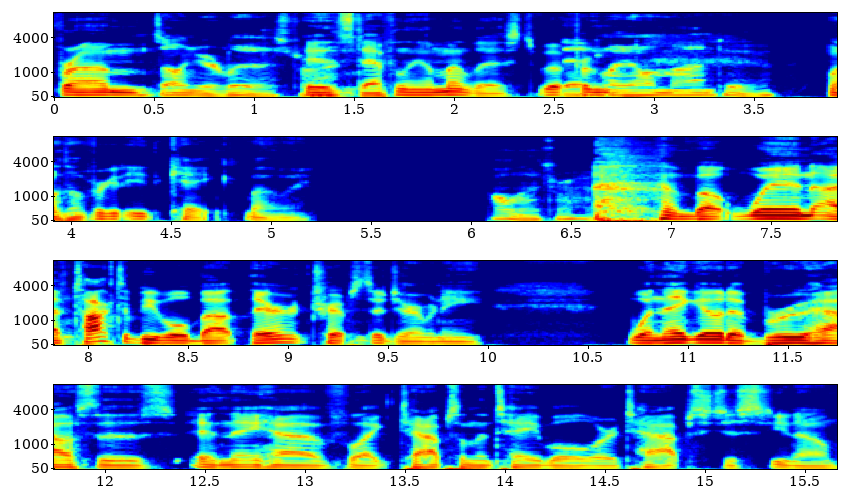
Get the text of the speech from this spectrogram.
From It's on your list, right? it's definitely on my list, but Definitely from on mine too. well, don't forget to eat the cake, by the way. Oh, that's right. but when I've talked to people about their trips to Germany, when they go to brew houses and they have like taps on the table or taps just, you know,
